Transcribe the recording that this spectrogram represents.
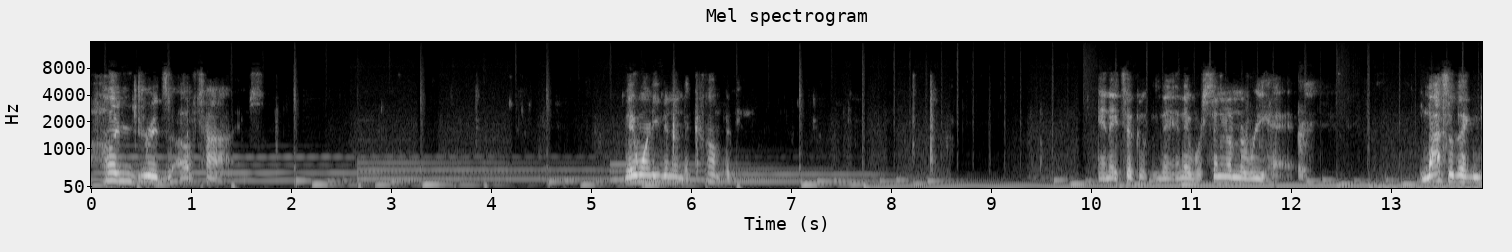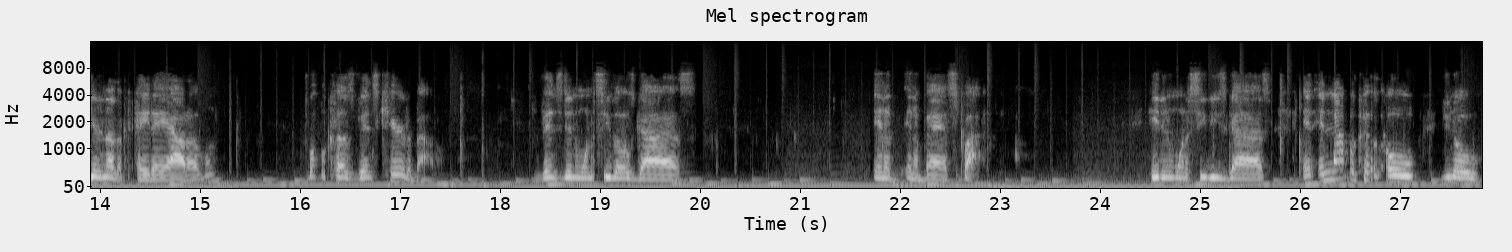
hundreds of times. They weren't even in the company. And they took and they were sending them to rehab. Not so they can get another payday out of them, but because Vince cared about them. Vince didn't want to see those guys in a in a bad spot. He didn't want to see these guys, and, and not because oh, you know,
